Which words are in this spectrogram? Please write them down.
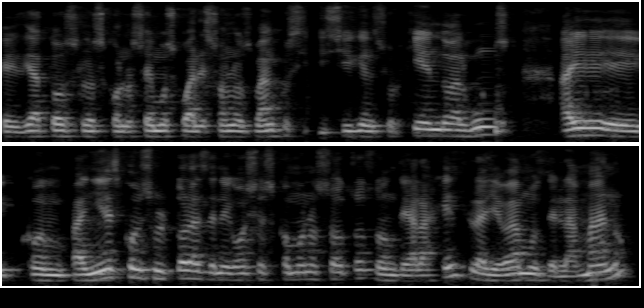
que ya todos los conocemos cuáles son los bancos y siguen surgiendo algunos. Hay eh, compañías consultoras de negocios como nosotros, donde a la gente la llevamos de la mano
